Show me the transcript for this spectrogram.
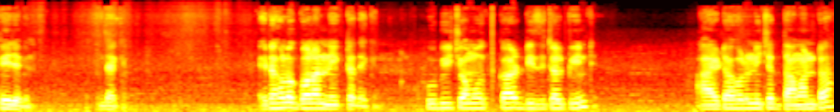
পেয়ে যাবেন। দেখেন। এটা হলো গলার নেকটা দেখেন। খুবই চমৎকার ডিজিটাল প্রিন্ট আর এটা হলো নিচের দামানটা।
